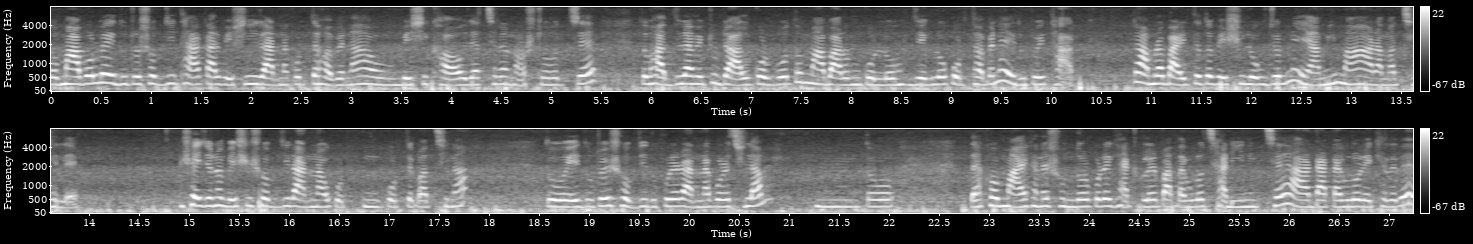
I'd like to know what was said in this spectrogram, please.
তো মা বলল, এই দুটো সবজি থাক, আর বেশি রান্না করতে হবে না বেশি খাওয়াও যাচ্ছে না, নষ্ট হচ্ছে। তো ভাবছিলাম একটু ডাল করব, তো মা বারণ করল যেগুলো করতে হবে না, এই দুটোই থাক। তো আমরা বাড়িতে তো বেশি লোকজন নেই, আমি, মা আর আমার ছেলে। সেই জন্য বেশি সবজি রান্নাও করতে পারছি না। তো এই দুটোই সবজি দুপুরে রান্না করেছিলাম। তো দেখো, মা এখানে সুন্দর করে ঘ্যাটকলের পাতাগুলো ছাড়িয়ে নিচ্ছে, আর ডাটাগুলো রেখে দেবে।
